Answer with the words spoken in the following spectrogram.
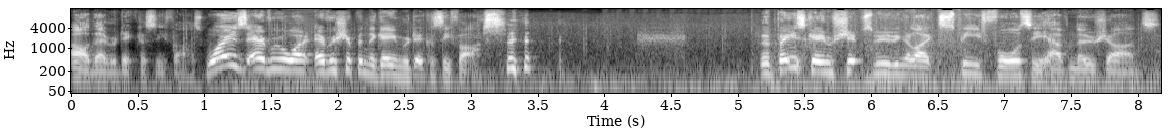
Oh, they're ridiculously fast. Why is everyone, every ship in the game ridiculously fast? the base game ships moving at, like, speed 40 have no chance.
